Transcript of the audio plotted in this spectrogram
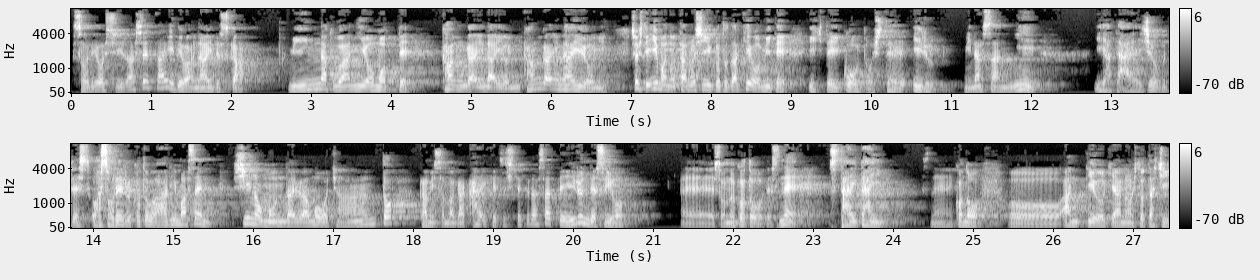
それを知らせたいではないですか。みんな不安に思って考えないように、考えないように、そして今の楽しいことだけを見て生きていこうとしている皆さんにいや、大丈夫です。恐れることはありません。死の問題はもうちゃんと神様が解決してくださっているんですよ。えー、そのことをですね、伝えたいですね。このアンティオキアの人たち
